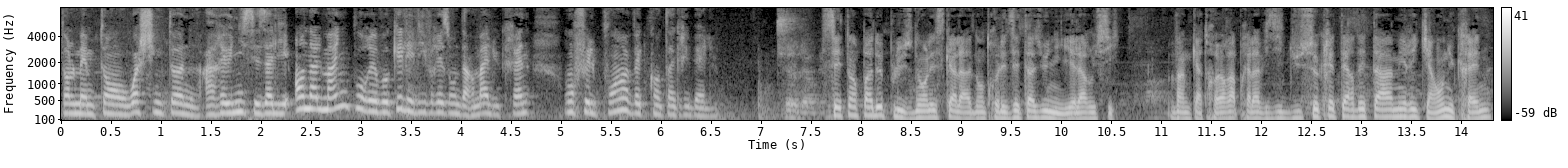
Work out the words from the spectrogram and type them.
Dans le même temps, Washington a réuni ses alliés en Allemagne pour évoquer les livraisons d'armes à l'Ukraine. On fait le point avec Quentin Gribel. C'est un pas de plus dans l'escalade entre les États-Unis et la Russie. 24 heures après la visite du secrétaire d'État américain en Ukraine,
